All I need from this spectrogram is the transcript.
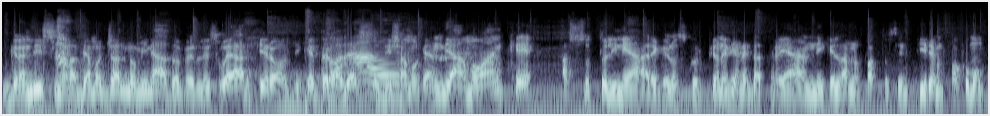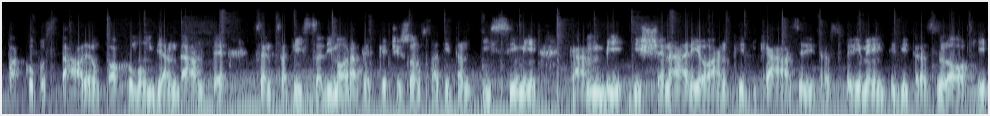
grandissimo, l'abbiamo già nominato per le sue arti erotiche, però Wow. adesso diciamo che andiamo anche a sottolineare che lo scorpione viene da tre anni che l'hanno fatto sentire un po' come un pacco postale, un po' come un viandante senza fissa dimora perché ci sono stati tantissimi cambi di scenario anche di case, di trasferimenti, di traslochi.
